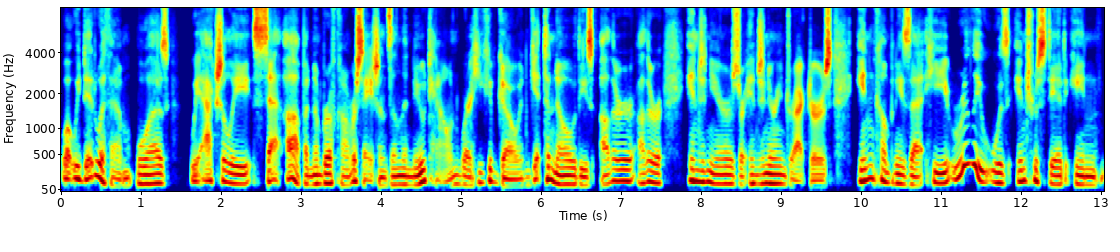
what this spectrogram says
what we did with him was we actually set up a number of conversations in the new town where he could go and get to know these other other engineers or engineering directors in companies that he really was interested in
